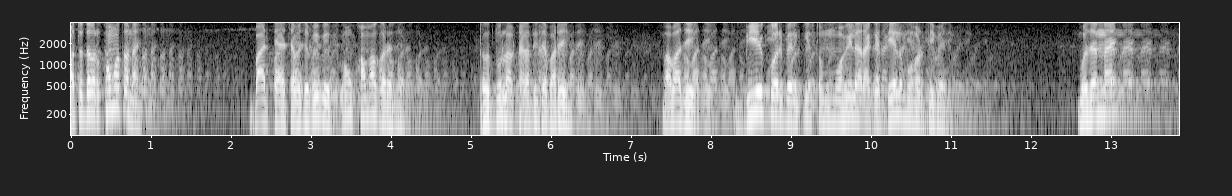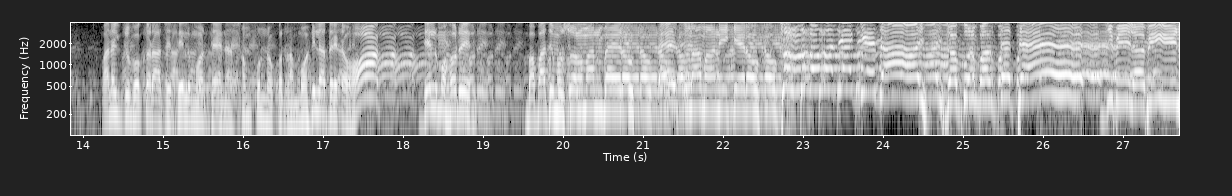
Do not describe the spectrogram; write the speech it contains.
অত দেওয়ার ক্ষমতা নাই। বাড়িতে আছে, বলছে, বিবি ক্ষমা করে দে। তো দু লাখ টাকা দিতে পারে। বাবাজি, বিয়ে করবেন কিন্তু মহিলার আগে দেল মোহর দিবেন। বোঝেন নাই? অনেক যুবকরা আছে, দেল মোহর দেয় না, সম্পূর্ণ করে না। মহিলাদের এটা হক। দেল মোহরের বাবাজি মুসলমান ভাইরাও সোনা মানিকেরাও চল বাবাজি এগিয়ে যাই, যখন বলতেছে, জিবিল আবির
